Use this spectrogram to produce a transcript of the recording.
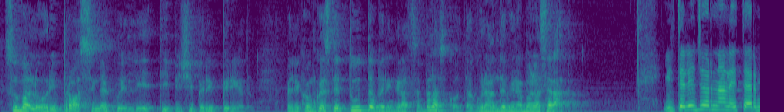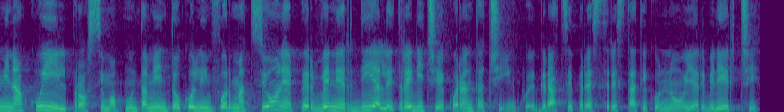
su valori prossimi a quelli tipici per il periodo. Bene, con questo è tutto, vi ringrazio per l'ascolto, augurandovi una buona serata. Il telegiornale termina qui, il prossimo appuntamento con l'informazione è per venerdì alle 13.45. Grazie per essere stati con noi, arrivederci.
